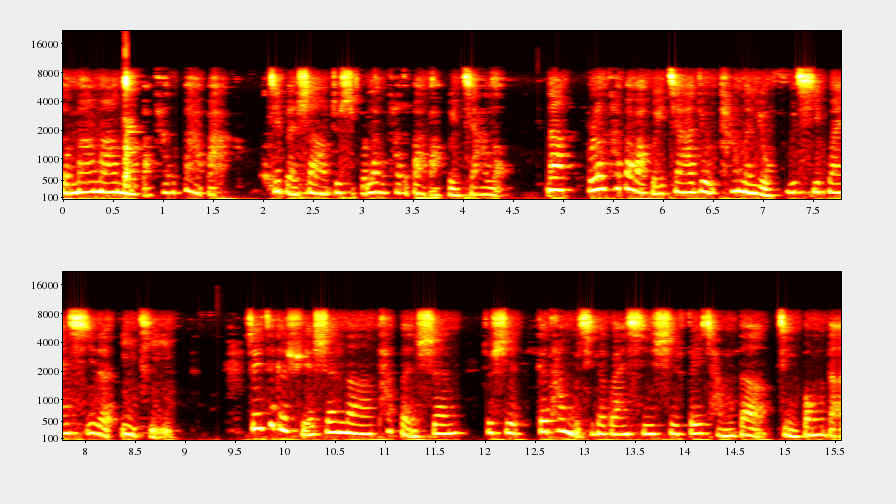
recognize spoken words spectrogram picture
的妈妈呢，把他的爸爸基本上就是不让他的爸爸回家了。那不让他爸爸回家，就他们有夫妻关系的议题。所以这个学生呢，他本身就是跟他母亲的关系是非常的紧绷的。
